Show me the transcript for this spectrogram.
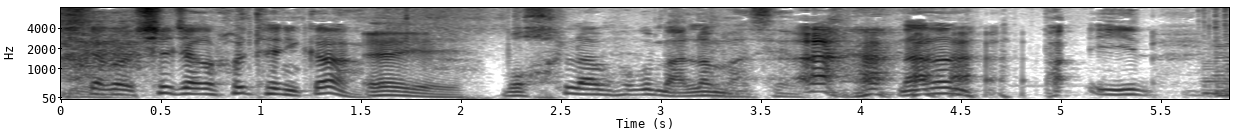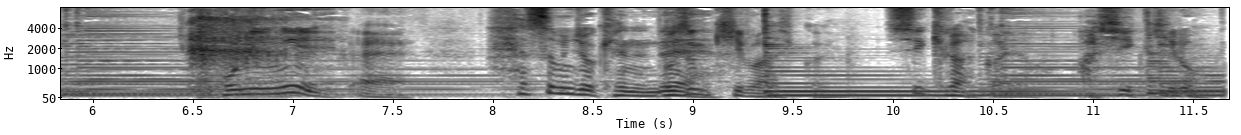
시작을, 시작을 할 테니까, 예, 예, 예. 뭐 헐람 하고 말람 마세요. 나는, 바- 이, 본인이 예. 했으면 좋겠는데, 무슨 키로 하실 거예요? C키로 할 거예요. 아, C키로.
